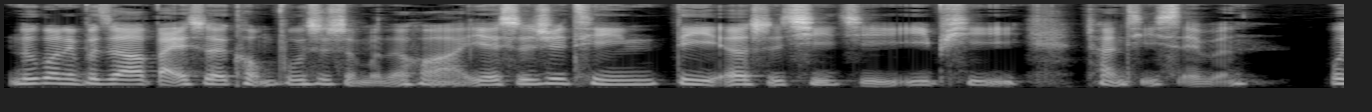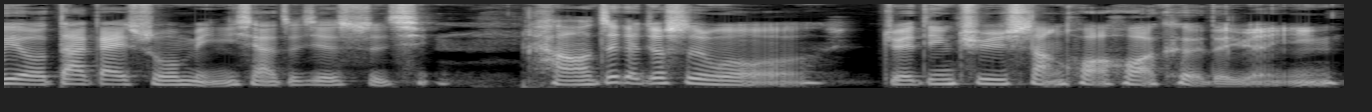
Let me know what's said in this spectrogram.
如果你不知道白色恐怖是什么的话，也是去听第二十七集 EP Twenty Seven，我有大概说明一下这件事情。好，这个就是我决定去上画画课的原因。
